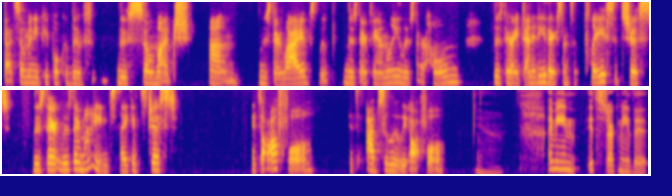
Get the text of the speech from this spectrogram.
that so many people could lose lose so much um, lose their lives lose, lose their family lose their home lose their identity their sense of place. It's just lose their lose their mind like it's just it's awful it's absolutely awful. Yeah. I mean, it struck me that,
